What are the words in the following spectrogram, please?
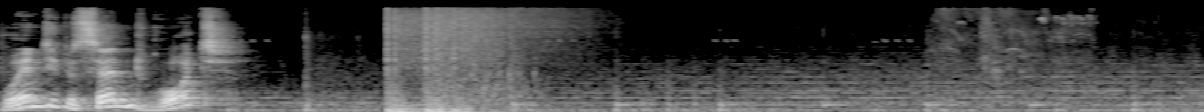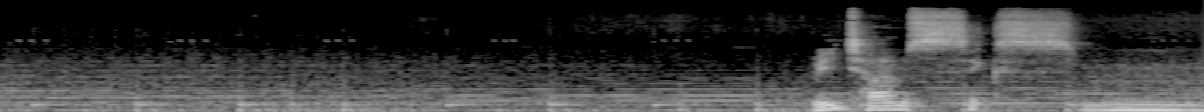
20%? What? Three times six. Mm.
